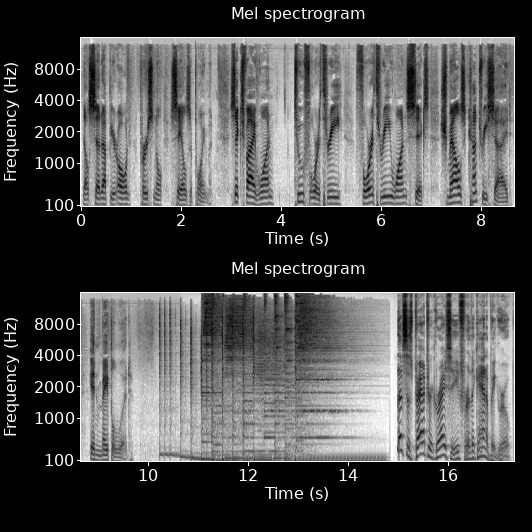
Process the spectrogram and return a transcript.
They'll set up your own personal sales appointment. 651 243 4316. Schmelz Countryside in Maplewood. This is Patrick Ricey for the Canopy Group.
